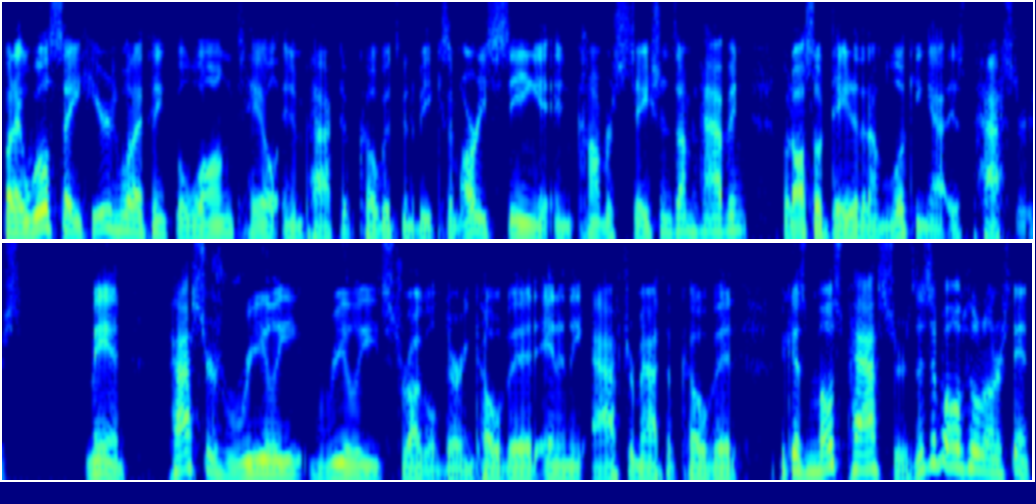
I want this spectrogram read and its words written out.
But I will say, here's what I think the long tail impact of COVID is going to be because I'm already seeing it in conversations I'm having, but also data that I'm looking at is pastors. Man, pastors really, really struggled during COVID and in the aftermath of COVID because most pastors, this is what most people don't understand,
